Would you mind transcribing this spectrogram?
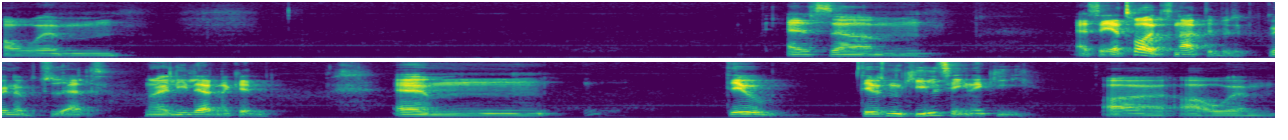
Og øhm, altså, øhm, altså, jeg tror at snart, det begynder at betyde alt, når jeg lige lærer den at kende. Øhm, det er jo det er jo sådan en kilde til energi. Og, og øhm,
